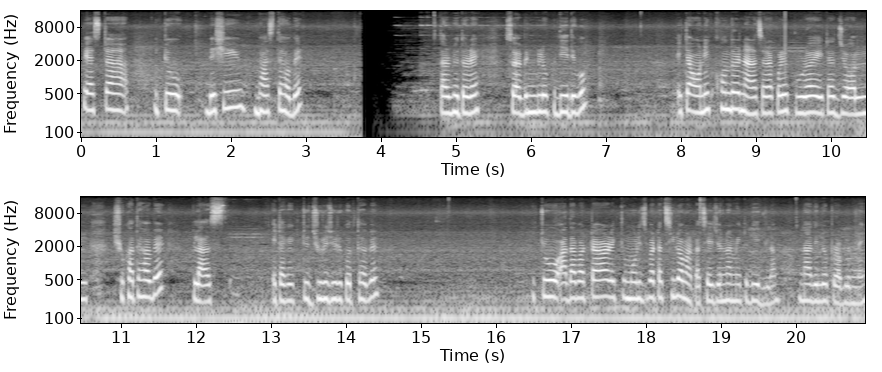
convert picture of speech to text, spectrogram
পেঁয়াজটা একটু বেশি ভাজতে হবে। তার ভেতরে সয়াবিনগুলো দিয়ে দেব। এটা অনেকক্ষণ ধরে নাড়াচাড়া করে পুরো এটা জল শুকাতে হবে, প্লাস এটাকে একটু ঝুড়ি ঝুড়ি করতে হবে। একটু আদা বাটা আর একটু মরিচ বাটা ছিল আমার কাছে, এই জন্য আমি এটা দিয়ে দিলাম। না দিলেও প্রবলেম নেই।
